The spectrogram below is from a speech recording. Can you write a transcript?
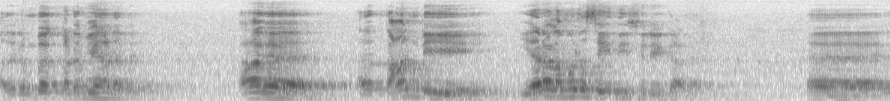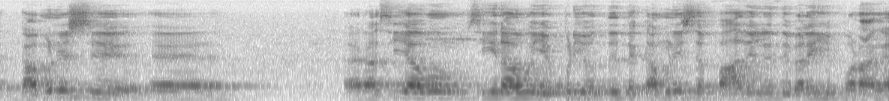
அது ரொம்ப கடுமையானது. ஆக அதை தாண்டி ஏராளமான செய்தி சொல்லியிருக்காங்க. கம்யூனிஸ்ட் ரஷ்யாவும் சீனாவும் எப்படி வந்து இந்த கம்யூனிஸ்ட பாதையிலேருந்து விலகி போனாங்க?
